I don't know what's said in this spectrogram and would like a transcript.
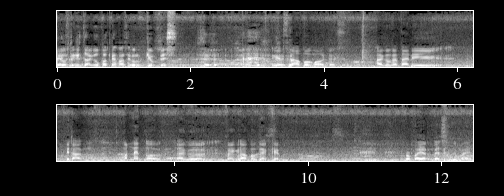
Ya mesti ngejak aku podcast pas aku game des. ya serabong mau des aku kan tadi pirang menit mau aku kue ngerabong ke game player des lebih main.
